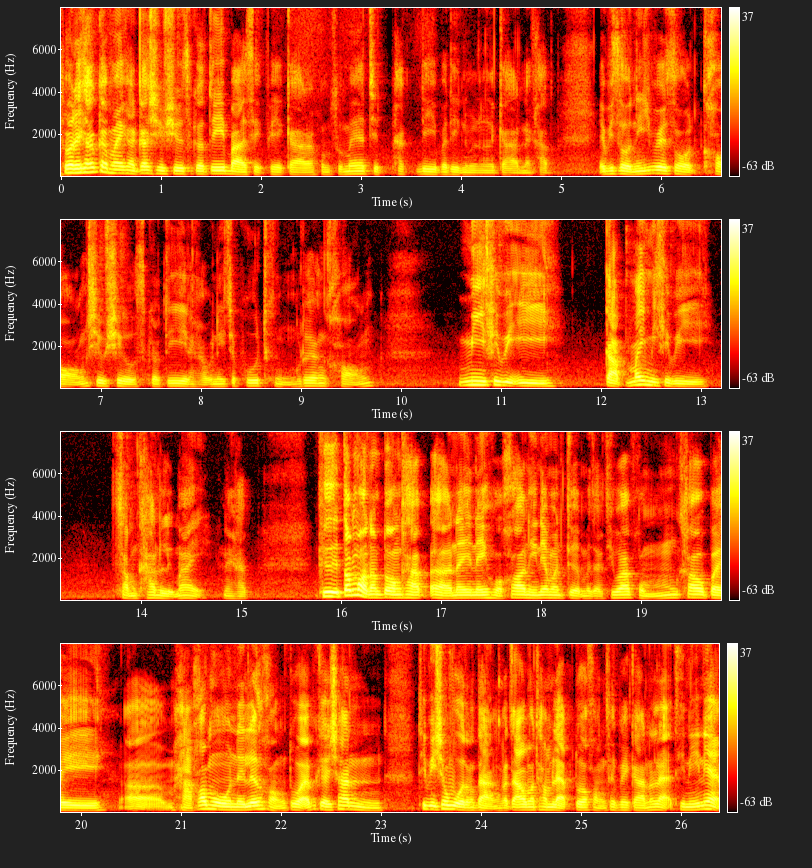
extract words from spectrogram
สวัสดีครับกับรายการ Chill Chill Security by SecPlayground ผมสุเมธจิตภักดีบดินทร์ดำเนินรายการนะครับ episode นี้เป็น episode ของ Chill Chill Security นะครับ วันนี้จะพูดถึงเรื่องของมี CVE กับไม่มี CVE สำคัญหรือไม่นะครับ คือต้องบอกตามตรงครับเอ่อในในหัวข้อนี้เนี่ยมันเกิดมาจากที่ว่าผมเข้าไปหาข้อมูลในเรื่องของตัวแอปพลิเคชัน ที่มีช่องโหว่ต่างๆ ก็จะเอามาทำแลบตัวของ SecPlayground นั่นแหละทีนี้เนี่ย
